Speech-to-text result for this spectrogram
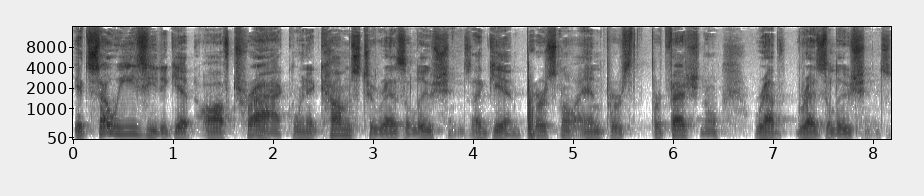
It's so easy to get off track when it comes to resolutions. Again, personal and professional rev- resolutions.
